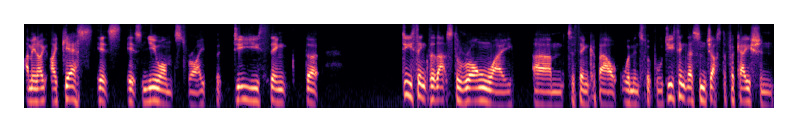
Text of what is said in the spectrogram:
I mean, I, I, guess it's it's nuanced, right? But do you think that do you think that that's the wrong way um, to think about women's football? Do you think there's some justification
